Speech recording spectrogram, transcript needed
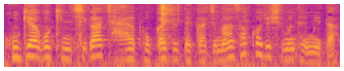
고기하고 김치가 잘 볶아질 때까지만 섞어주시면 됩니다.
